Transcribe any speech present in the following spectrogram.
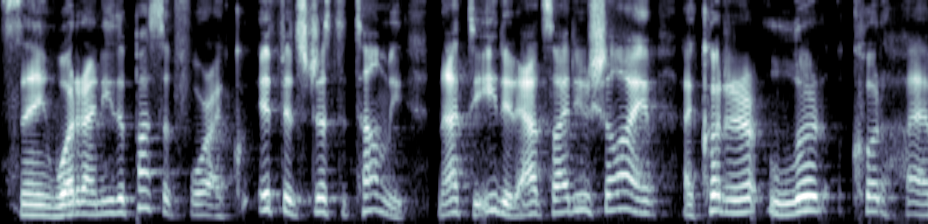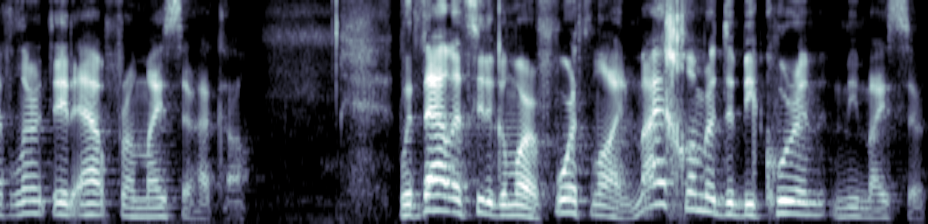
saying, "What did I need the pasuk for? I, if it's just to tell me not to eat it outside Yerushalayim, I could have learned, have learned it out from Meiser Hakal." With that, let's see the Gemara. Fourth line. My chomer de bikurim mi meiser.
